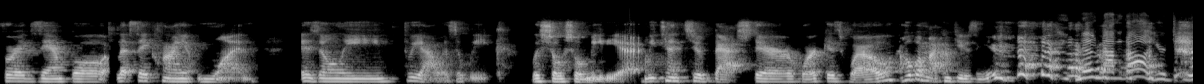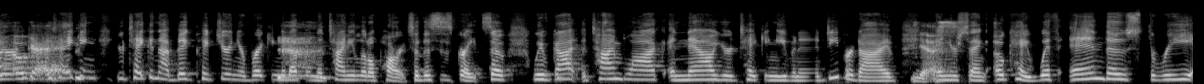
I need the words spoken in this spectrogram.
for example, let's say client one is only three hours a week with social media. We tend to batch their work as well. I hope I'm not confusing you. no, not at all. You're, you're, okay. you're taking you're taking that big picture and you're breaking it up in the tiny little parts. So this is great. So we've got the time block, and now you're taking even a deeper dive. Yes. And you're saying, okay, within those three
